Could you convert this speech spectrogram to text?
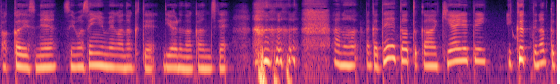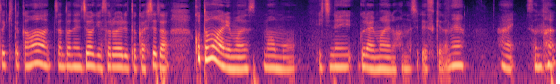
ばっかですね。すいません夢がなくてリアルな感じで。あのなんかデートとか気合入れていって行くってなった時とかは、ちゃんとね、上下揃えるとかしてたこともあります。まあもう、1年ぐらい前の話ですけどね。はい。そんな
